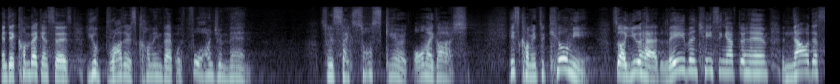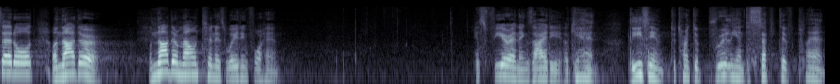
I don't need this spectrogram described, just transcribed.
And they come back and says, your brother is coming back with 400 men. So he's like so scared. Oh my gosh. He's coming to kill me. So you had Laban chasing after him, and now that's settled. Another, another mountain is waiting for him. His fear and anxiety again leads him to turn to brilliant, deceptive plan.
